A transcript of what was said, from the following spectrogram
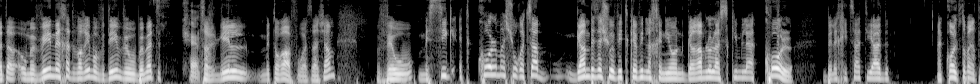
אתה, הוא מבין איך הדברים עובדים, והוא באמת כן. תרגיל מטורף הוא עשה שם, והוא משיג את כל מה שהוא רצה, גם בזה שהוא הביא את קווין לחניון, גרם לו להסכים להכל בלחיצת יד. הכל, זאת אומרת,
